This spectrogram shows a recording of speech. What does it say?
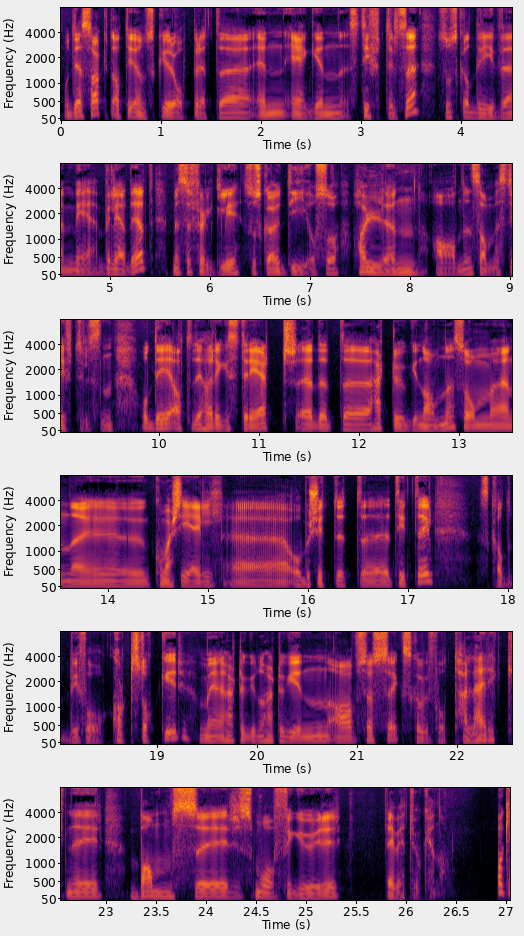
og de har sagt at de ønsker å opprette en egen stiftelse som skal drive med veldedighet, men selvfølgelig så skal jo de også ha lønn av den samme stiftelsen. Og det at de har registrert eh, dette hertugnavnet som en eh, kommersiell eh, og beskyttet tittel, skal vi få kortstokker med hertugen og hertuginnen av Sussex? Skal vi få tallerkener, bamser, småfigurer? Det vet vi jo ikke ennå. Ok,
